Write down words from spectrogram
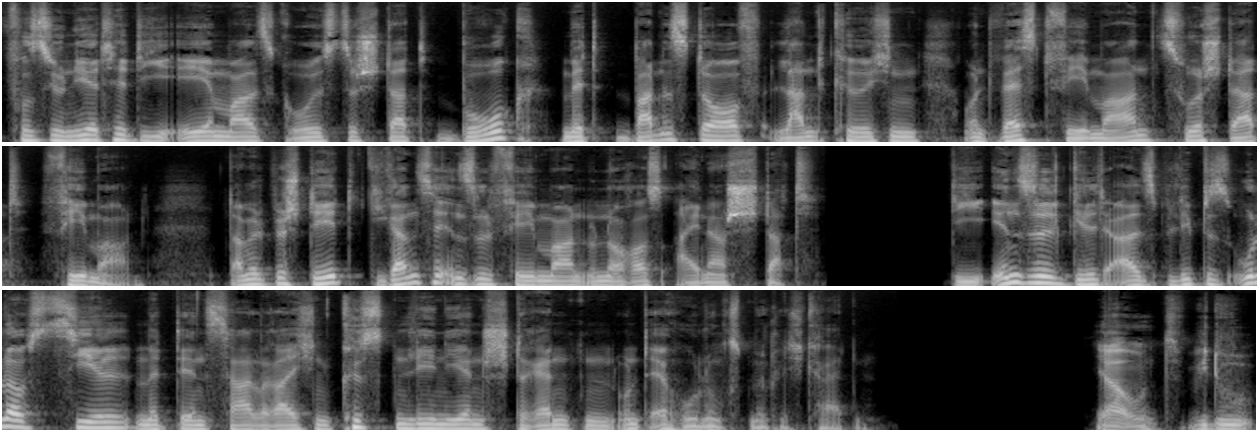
fusionierte die ehemals größte Stadt Burg mit Bannesdorf, Landkirchen und Westfehmarn zur Stadt Fehmarn. Damit besteht die ganze Insel Fehmarn nur noch aus einer Stadt. Die Insel gilt als beliebtes Urlaubsziel mit den zahlreichen Küstenlinien, Stränden und Erholungsmöglichkeiten. Ja, und wie du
